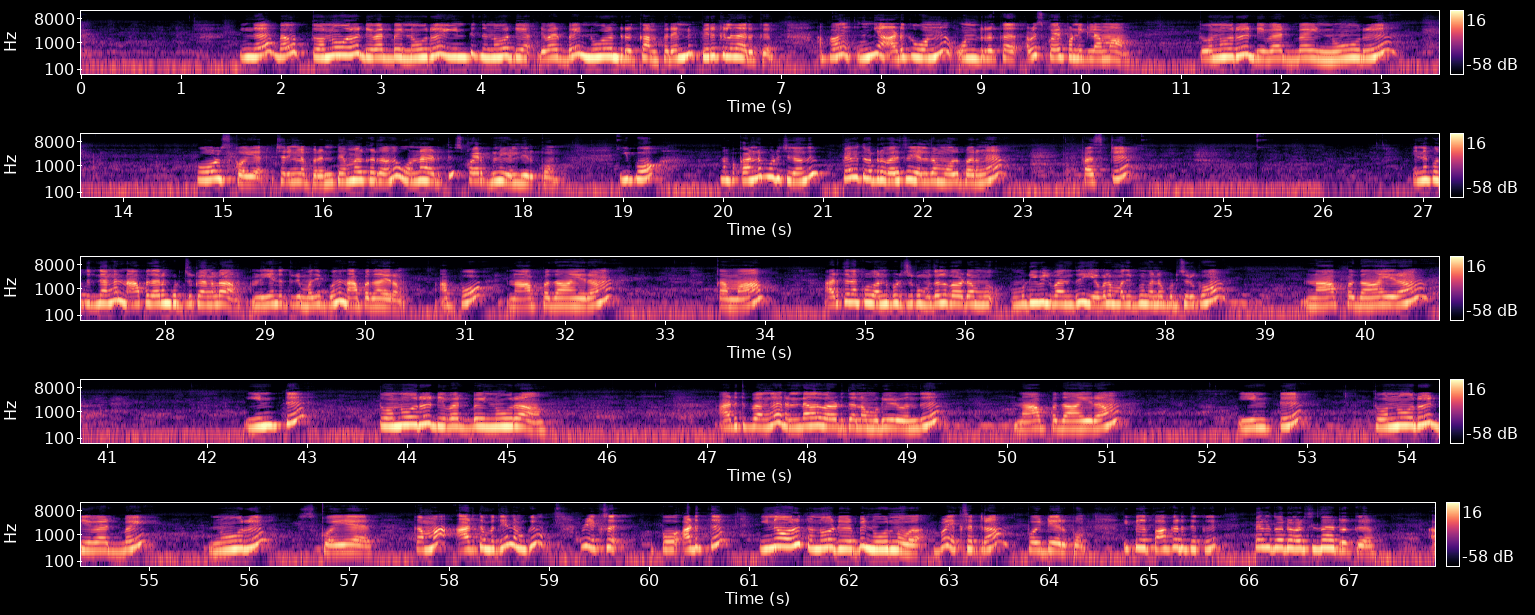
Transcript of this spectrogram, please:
இங்கே இப்போ தொண்ணூறு டிவைட் பை நூறு இன்ட்டு தொண்ணூறு டிவைட் பை நூறுன்னு இருக்கா? அப்போ ரெண்டும் பெருக்கில் தான் இருக்குது அப்போ இங்கே அடுக்கு ஒன்று ஒன்று இருக்கு. அப்படியே ஸ்கொயர் பண்ணிக்கலாமா? தொண்ணூறு டிவைட் பை நூறு ஹோல் ஸ்கொயர் சரிங்களா? இப்போ ரெண்டு டைமாக இருக்கிறத வந்து ஒன்றா எடுத்து ஸ்கொயர் பண்ணி எழுதியிருக்கோம். இப்போது நம்ம கண்டுபிடிச்சது வந்து பேகு தொற்று வரிசை எழுதும் போது பாருங்கள் ஃபஸ்ட்டு என்ன கொடுத்துருந்தாங்க? நாற்பதாயிரம் கொடுத்துருக்காங்களா? அந்த இயந்திரத்துடைய மதிப்பு வந்து நாற்பதாயிரம். அப்போது நாற்பதாயிரம் கம்மா அடுத்து என்ன கண்டுபிடிச்சிருக்கோம் முதல் வருட மு முடிவில் வந்து எவ்வளோ மதிப்புன்னு கண்டுபிடிச்சிருக்கோம்? நாற்பதாயிரம் இன்ட்டு தொண்ணூறு டிவைட் பை நூறா. அடுத்து பாருங்க ரெண்டாவது வருடத்தான முடிவில் வந்து நாற்பதாயிரம் இன்ட்டு தொண்ணூறு டிவைட் பை நூறு ஸ்கொயர் கம்மா அடுத்து பார்த்தீங்கன்னா நமக்கு அப்படி எக்ஸ இப்போது அடுத்து இன்னொரு தொண்ணூறு டிவைட் பை நூறுன்னு வரும். அப்போ எக்ஸட்ரா போயிட்டே இருக்கும். இப்போ இதை பார்க்குறதுக்கு பெருக்கத்தோட வரிசை தான் இருக்குது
